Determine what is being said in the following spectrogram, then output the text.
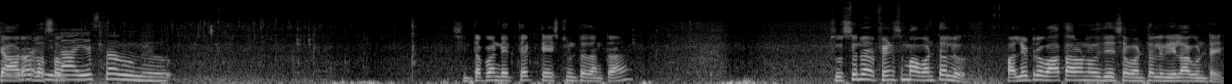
చారు రసం. ఇలా వేస్తాము మేము. చింతపండు ఎత్తే టేస్ట్ ఉంటుందంట. చూస్తున్నారు ఫ్రెండ్స్ మా వంటలు. పల్లెటూరు వాతావరణంలో చేసే వంటలు ఇలాగుంటాయి.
